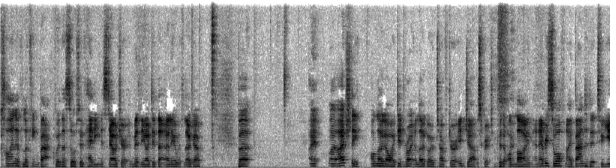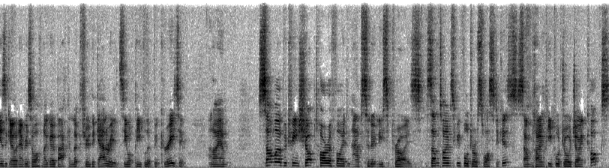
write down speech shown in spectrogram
kind of looking back with a sort of heady nostalgia. Admittedly, I did that earlier with Logo, but I, well, actually on Logo I did write a logo interpreter in JavaScript and put it online. And every so often I abandoned it two years ago, and every so often I go back and look through the gallery and see what people have been creating, and I am somewhere between shocked, horrified, and absolutely surprised. Sometimes people draw swastikas. Sometimes people draw giant cocks.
